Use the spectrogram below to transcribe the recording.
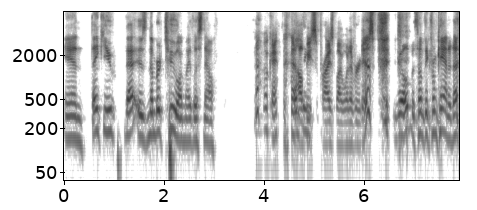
And thank you. That is number two on my list now. Okay. Something, I'll be surprised by whatever it is. well, but something from Canada.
